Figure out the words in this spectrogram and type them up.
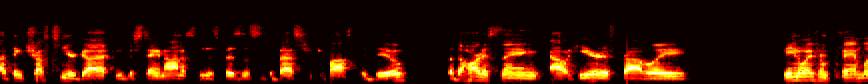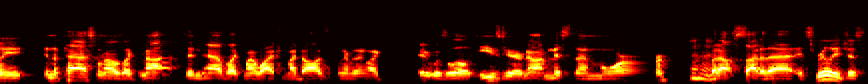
I think trusting your gut and just staying honest in this business is the best you can possibly do. But the hardest thing out here is probably being away from family. In the past, when I was like not didn't have like my wife and my dogs and everything, like it was a little easier. Now I miss them more. Uh-huh. But outside of that, it's really just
